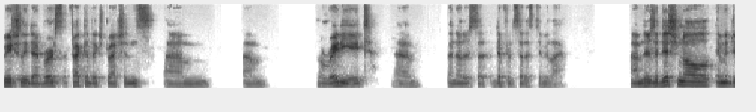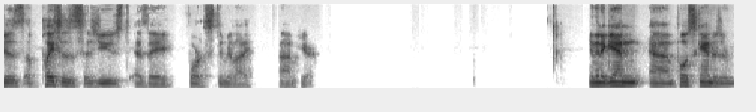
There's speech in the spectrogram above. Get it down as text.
racially diverse affective expressions um, um, or RADIATE uh, another set, different set of stimuli. Um, there's additional images of places as used as a fourth stimuli um, here. And then again, um, post-scan, there's a,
